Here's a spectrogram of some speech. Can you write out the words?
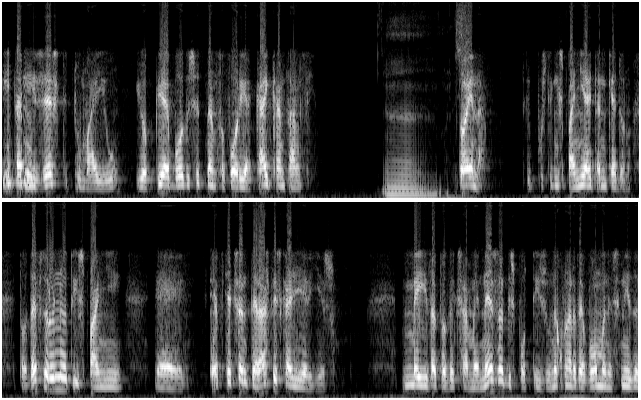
ήταν η ζέστη του Μαΐου, η οποία εμπόδισε την ανθοφορία. Κάηκαν τα άνθη. Το ένα, που στην Ισπανία ήταν κέντρο. Το δεύτερο είναι ότι οι Ισπανοί ε, έφτιαξαν τεράστιες καλλιέργειες. Με υδατοδεξαμενές να τις ποτίζουν, έχουν αρδευόμενες, είναι,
